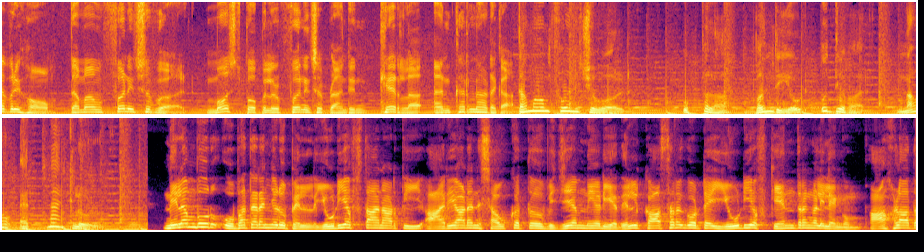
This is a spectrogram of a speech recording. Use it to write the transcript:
every home Thamam furniture world most popular furniture brand in Kerala and Karnataka Thamam furniture world Uppala Bandiyod Udyavar now at Mangalore Nilambur ഉപതെരഞ്ഞെടുപ്പിൽ യു ഡി എഫ് സ്ഥാനാർത്ഥി ആര്യാടൻ ഷൗക്കത്ത് വിജയം നേടിയതിൽ കാസർഗോട്ടെ യു ഡി എഫ് കേന്ദ്രങ്ങളിലെങ്ങും ആഹ്ലാദ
